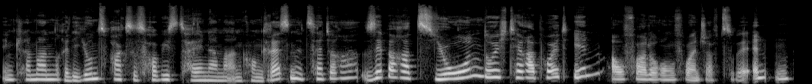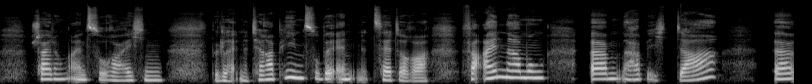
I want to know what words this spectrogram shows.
in Klammern Religionspraxis, Hobbys, Teilnahme an Kongressen etc. Separation durch Therapeutin, Aufforderung, Freundschaft zu beenden, Scheidung einzureichen, begleitende Therapien zu beenden etc. Vereinnahmung ähm, habe ich da äh,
